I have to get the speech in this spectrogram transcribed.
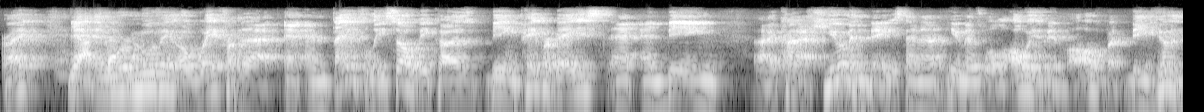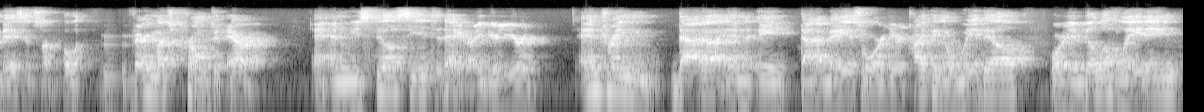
right? Yeah. And definitely. we're moving away from that. And, and, thankfully so, because being paper based and, and, being uh, kind of human based, and uh, humans will always be involved, but being human based is very much prone to error. And we still see it today, right? You're, you're entering data in a database or you're typing a waybill or a bill of lading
